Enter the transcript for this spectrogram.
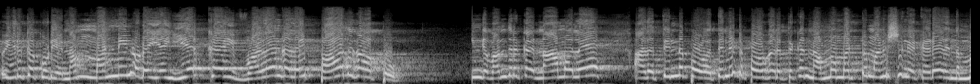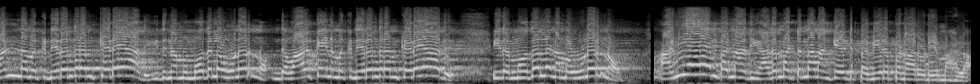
இருக்கக்கூடிய நம் மண்ணினுடைய இயற்கை வளங்களை பாதுகாப்போம். இங்க வந்திருக்க நாமளே அதை தின்னு போ தின்னுட்டு போகிறதுக்கு நம்ம மட்டும் மனுஷங்க கிடையாது. இந்த மண் நமக்கு நிரந்தரம் கிடையாது. இது நம்ம முதல்ல உணரணும். இந்த வாழ்க்கை நமக்கு நிரந்தரம் கிடையாது. இதை முதல்ல நம்ம உணரணும். அநியாயம் பண்ணாதீங்க. அதை மட்டும்தான் நான் கேட்டுப்பேன் வீரப்பனாருடைய மகளா.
